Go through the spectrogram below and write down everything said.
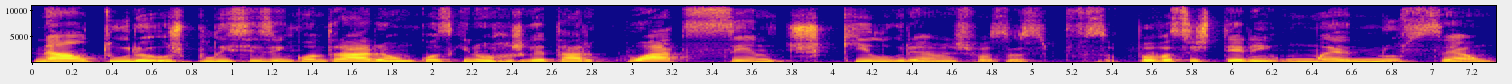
Na altura, os polícias encontraram, conseguiram resgatar 400 kg, para vocês terem uma noção,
